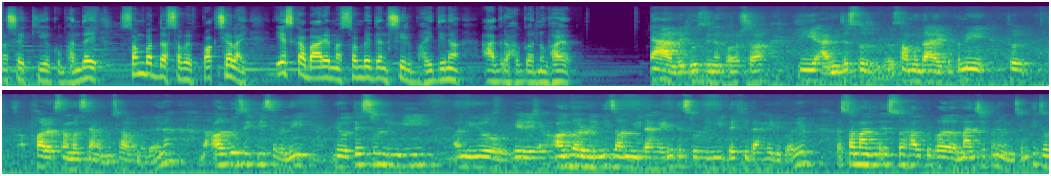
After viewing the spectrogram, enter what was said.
नसकिएको भन्दै सम्बद्ध सबै पक्षलाई यसका बारेमा संवेदनशील भइदिन आग्रह गर्नुभयो। यहाँहरूले बुझिदिनु पर्छ कि हामी जस्तो समुदायको पनि फरक समस्या हुन्छ भनेर होइन? अर्को चाहिँ के छ भने यो तेस्रो लिङ्गी अनि यो के अरे अन्तर्लिङ्गी जन्मिँदाखेरि तेस्रो लिङ्गी देखिँदाखेरि भयो। र समाजमा यस्तो खालको मान्छे पनि हुन्छन् कि जो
